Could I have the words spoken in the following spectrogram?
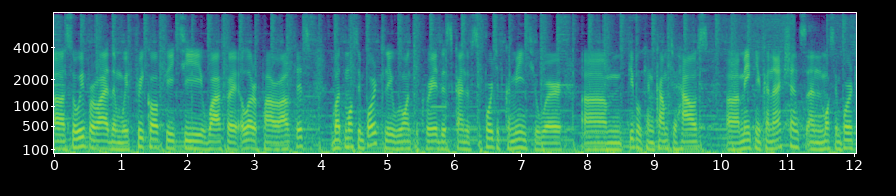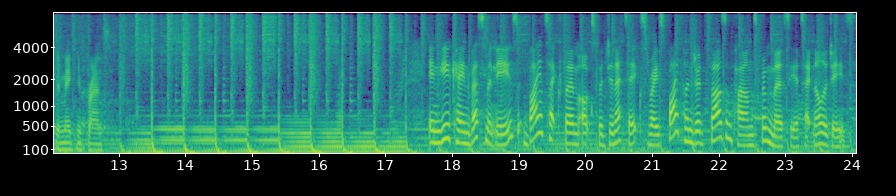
Uh, so we provide them with free coffee, tea, Wi-Fi, a lot of power outlets. But most importantly, we want to create this kind of supportive community where um, people can come to House, uh, make new connections, and most importantly, make new friends. In UK investment news, biotech firm Oxford Genetics raised £500,000 from Mercia Technologies.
